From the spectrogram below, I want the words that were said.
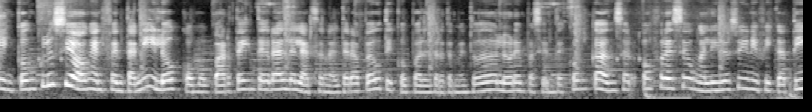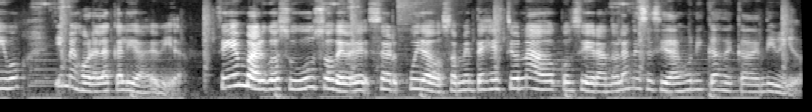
En conclusión, el fentanilo, como parte integral del arsenal terapéutico para el tratamiento de dolor en pacientes con cáncer, ofrece un alivio significativo y mejora la calidad de vida. Sin embargo, su uso debe ser cuidadosamente gestionado considerando las necesidades únicas de cada individuo.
